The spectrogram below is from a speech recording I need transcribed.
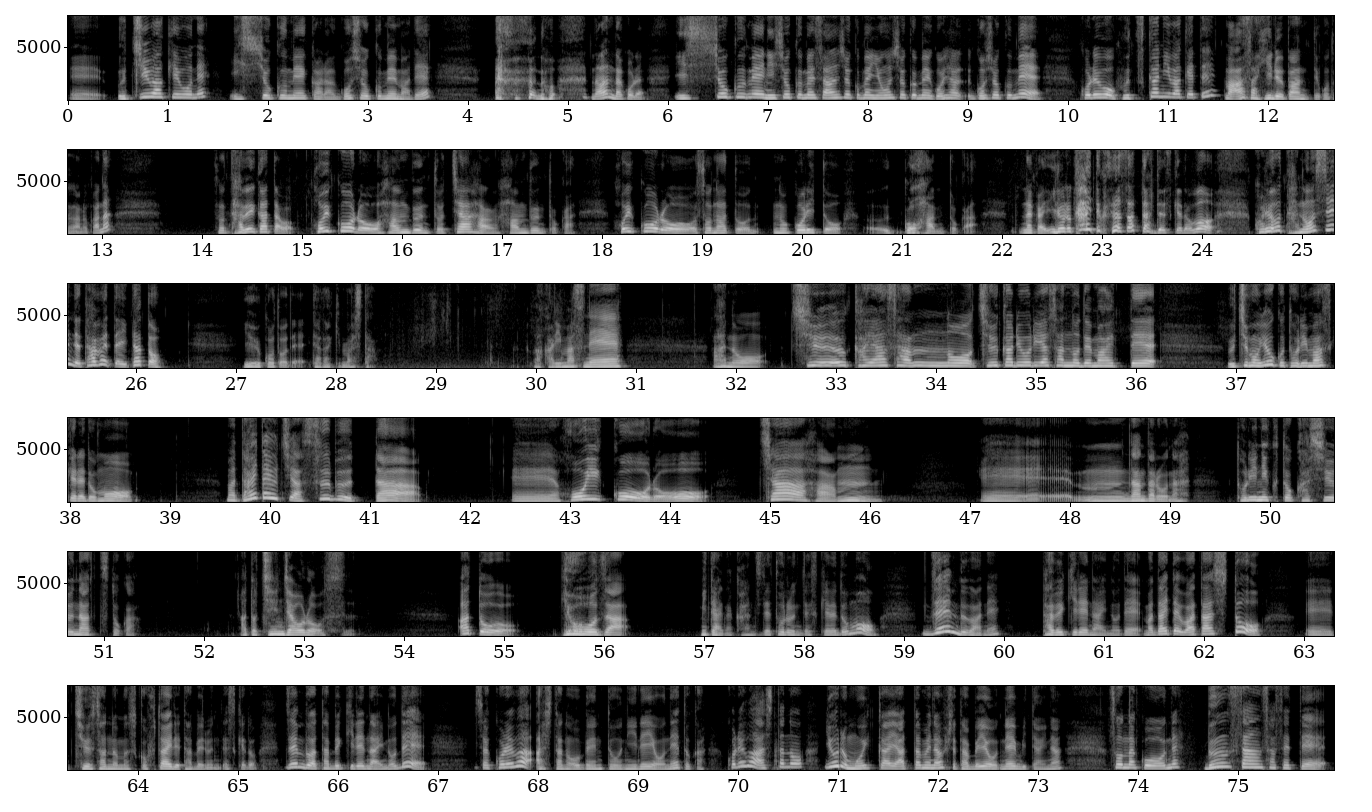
えー、内訳をね1食目から5食目まで あのなんだこれ1食目2食目3食目4食目 5, 5食目これを2日に分けて、まあ、朝昼晩ってことなのかなその食べ方をホイコーローを半分とチャーハン半分とかホイコーローその後残りとご飯とかなんかいろいろ書いてくださったんですけどもこれを楽しんで食べていたということでいただきました。わかりますね。あの、中華屋さんの、中華料理屋さんの出前って、うちもよく取りますけれども、まあ大体うちは酢豚、えー、ホイコーロー、チャーハン、えー、んなんだろうな、鶏肉とカシューナッツとか、あとチンジャオロース、あと餃子みたいな感じで取るんですけれども、全部はね食べきれないので、まあ、大体私と、えー、中3の息子2人で食べるんですけど全部は食べきれないのでじゃあこれは明日のお弁当に入れようねとかこれは明日の夜もう一回温め直して食べようねみたいなそんなこうね分散させて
